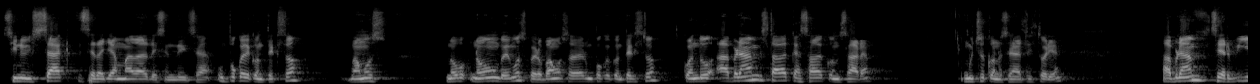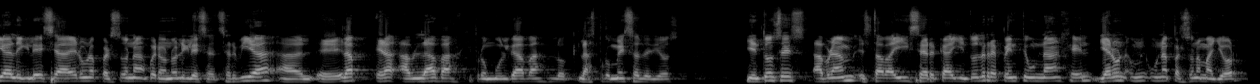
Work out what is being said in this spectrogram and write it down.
sino Isaac será llamada descendencia. Un poco de contexto, vamos, no, no vemos, pero vamos a dar un poco de contexto. Cuando Abraham estaba casado con Sara, muchos conocerán esta historia, Abraham servía a la iglesia, era una persona, bueno, no la iglesia, servía, eh, era, era, hablaba y promulgaba las promesas de Dios. Y entonces Abraham estaba ahí cerca y entonces de repente un ángel, ya era una persona mayor,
